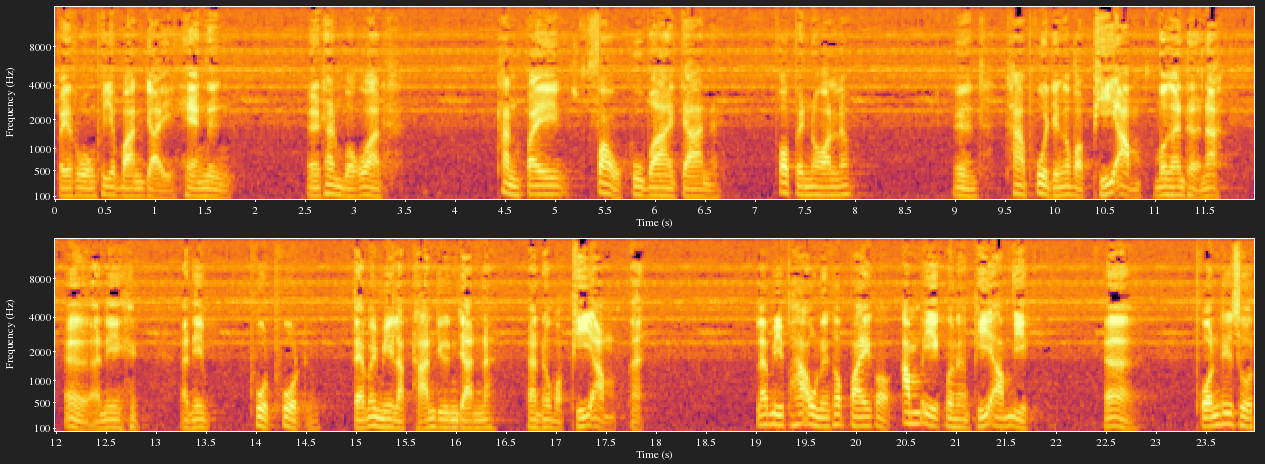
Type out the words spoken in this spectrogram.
ไปโรงพยาบาลใหญ่แห่งหนึ่งท่านบอกว่าท่านไปเฝ้าครูบาอาจารย์พ่อไปนอนแล้วถ้าพูดอย่างกับว่าผีอ่ำเมื่อกันเถอะนะเออ อันนี้ อันนี้พูดพูด แต่ไม่มีหลักฐานยืนยันนะท่านเขาบอกผีอ่ำฮะแล้วมีพระองค์หนึ่งเข้าไปก็อ่ำอีกคนนะผีอ่ำอีก เออ ผลที่สุด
